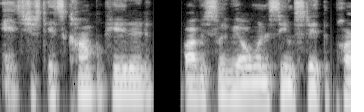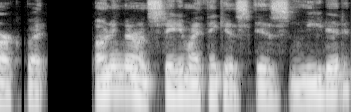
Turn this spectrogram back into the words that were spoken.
it's just it's complicated. Obviously, we all want to see them stay at the park, but owning their own stadium, I think, is is needed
